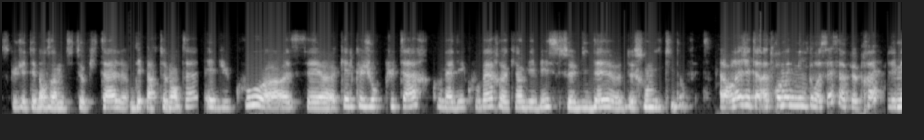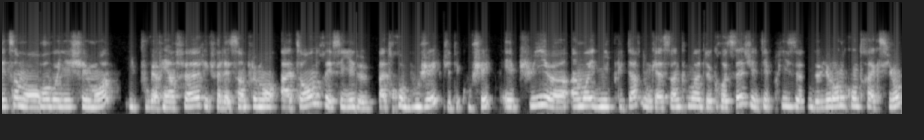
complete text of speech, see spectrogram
parce que j'étais dans un petit hôpital départemental. Et du coup, euh, c'est euh, quelques jours plus tard qu'on a découvert euh, qu'un bébé se vidait de son liquide, en fait. Alors là, j'étais à trois mois et demi de grossesse à peu près. Les médecins m'ont renvoyé chez moi. Ils pouvaient rien faire. Il fallait simplement attendre, essayer de pas trop bouger. J'étais couchée. Et puis un mois et demi plus tard, donc à cinq mois de grossesse, j'ai été prise de violentes contractions.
